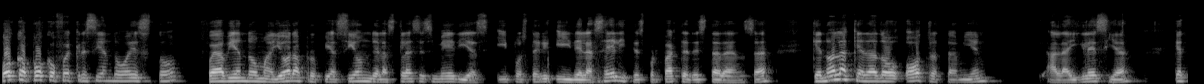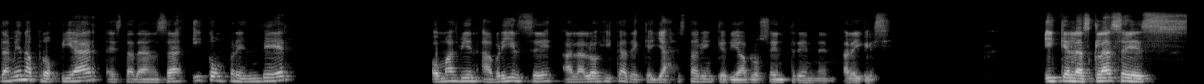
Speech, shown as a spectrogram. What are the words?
Poco a poco fue creciendo esto, fue habiendo mayor apropiación de las clases medias y, y de las élites por parte de esta danza, que no le ha quedado otra también a la iglesia, que también apropiar esta danza y comprender o más bien abrirse a la lógica de que ya está bien que diablos entren a la iglesia. Y que las clases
